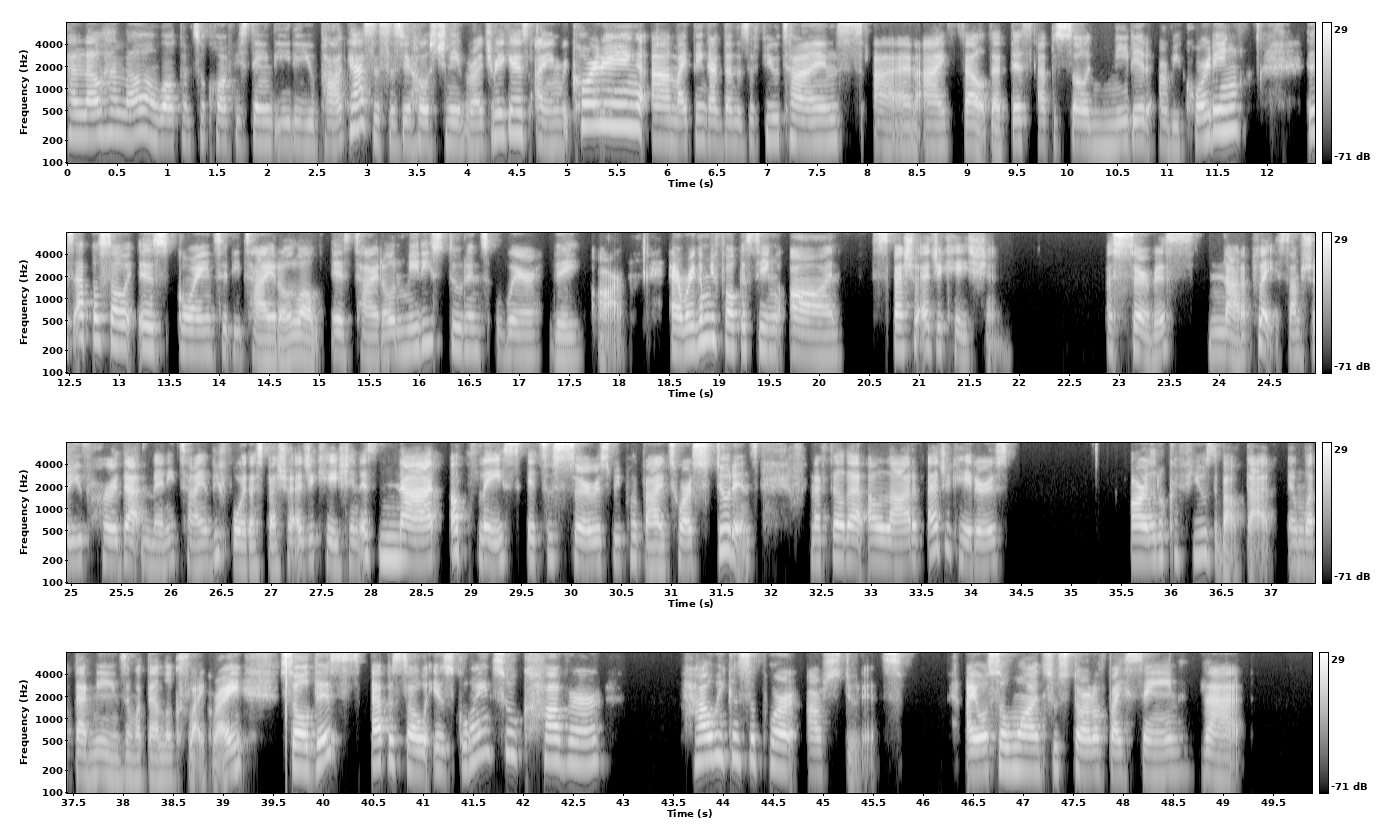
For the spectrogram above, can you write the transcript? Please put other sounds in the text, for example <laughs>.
Hello, hello, and welcome to Coffee Stained EDU podcast. This is your host, Geneva Rodriguez. I am recording. Um, I think I've done this a few times, and I felt that this episode needed a recording. This episode is going to be titled, well, is titled Meeting Students Where They Are. And we're going to be focusing on special education, a service, not a place. I'm sure you've heard that many times before that special education is not a place, it's a service we provide to our students. And I feel that a lot of educators are a little confused about that and what that means and what that looks like, right? So, this episode is going to cover how we can support our students. I also want to start off by saying that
